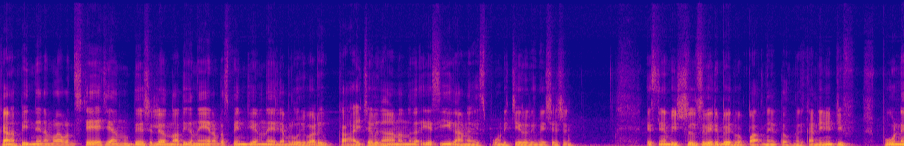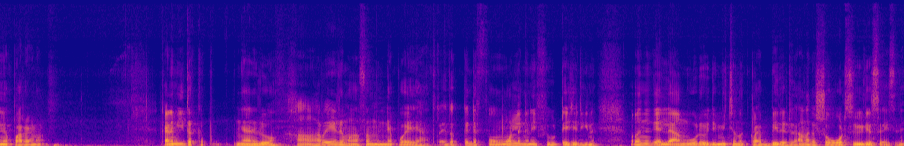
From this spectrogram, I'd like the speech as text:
കാരണം പിന്നെ നമ്മൾ അവിടെ സ്റ്റേ ചെയ്യാനൊന്നും ഉദ്ദേശമില്ല. ഒന്നും അധികം നേരം അവിടെ സ്പെൻഡ് ചെയ്യണം നേരില്ല നമ്മൾ ഒരുപാട് കാഴ്ചകൾ കാണുന്ന എസ് ഈ കാണുക guys Pondicherry railway station guys ഞാൻ വിഷ്വൽസ് വരുമ്പോൾ വരുമ്പോൾ പറഞ്ഞു കേട്ടോ നിങ്ങൾക്ക് കണ്ടിന്യൂറ്റി പോകുന്നുണ്ടെങ്കിൽ പറയണം. കാരണം ഇതൊക്കെ ഞാനൊരു ആറേഴ് മാസം മുന്നേ പോയ യാത്ര. ഇതൊക്കെ എന്റെ ഫോണിൽ ഇങ്ങനെ ഫ്യൂട്ടേജ് ഇരിക്കുന്നത് അപ്പോൾ നിങ്ങൾക്ക് എല്ലാം കൂടി ഒരുമിച്ച് ഒന്ന് ക്ലബ് ചെയ്തിട്ട് അന്നൊക്കെ ഷോർട്സ് വീഡിയോസ് കഴിച്ചത്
